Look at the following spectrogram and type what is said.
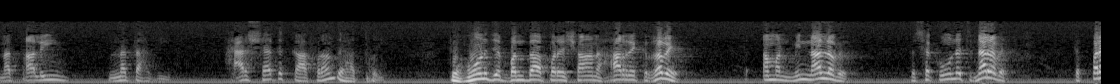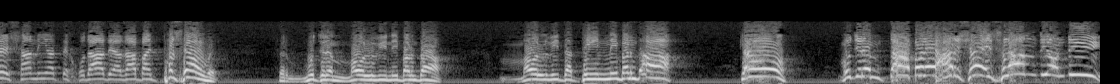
نہ تعلیم، نہ تہذیب۔ ہر شاید کافران دے ہاتھ ہوئی۔ تو ہوں جے بندہ پریشان ہر ایک روے امن من نہ لوے تو سکون چ نہ رہے، تے پریشانیاں تے خدا دے عذاباں پھسیا ہوئے پھر مجرم مولوی نہیں بنتا مولوی دا دین نہیں بنتا کیوں؟ مجرم تا بڑے ہر شہ اسلام دی ہوندی،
